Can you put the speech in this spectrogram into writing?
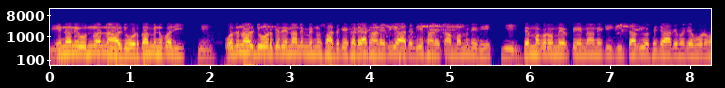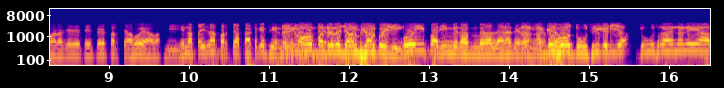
ਇਹਨਾਂ ਨੇ ਉਹਨਾਂ ਨਾਲ ਜੋੜਦਾ ਮੈਨੂੰ ਭਾਜੀ। ਹੂੰ। ਉਹਦੇ ਨਾਲ ਜੋੜ ਕੇ ਤੇ ਇਹਨਾਂ ਨੇ ਮੈਨੂੰ ਸੱਦ ਕੇ ਖੜਿਆ ਥਾਣੇ ਵੀ ਆ ਚੱਲੀਏ ਥਾਣੇ ਕੰਮ ਮਨੇਰੇ ਹੂੰ। ਤੇ ਮਗਰੋਂ ਮੇਰੇ ਤੇ ਇਹਨਾਂ ਨੇ ਕੀ ਕੀਤਾ ਵੀ ਉੱਥੇ ਜਾ ਕੇ ਮੇਰੇ ਫੋਟੋ ਫੜਾ ਕੇ ਕਿਤੇ ਪਰਚਾ ਹੋਇਆ ਵਾ। ਹੂੰ। ਇਹਨਾਂ ਪਹਿਲਾਂ ਪਰਚਾ ਕੱਟ ਕੇ ਫਿਰ ਮੇਰੇ ਮੈਨੂੰ ਘਰ ਉਹ ਬੰਦੇ ਦਾ ਜਾਣ ਪਛਾਣ ਕੋਈ ਨਹੀਂ ਕੋਈ ਭਾਜੀ ਮੇਰਾ ਮੇਰਾ ਲੈਣਾ ਦੇਣਾ ਨਹੀਂ ਆ। ਅੱਗੇ ਹੋ ਦੂਸਰੀ ਕਿਹੜੀ ਆ? ਦੂਸਰਾ ਇਹਨਾਂ ਨੇ ਆ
